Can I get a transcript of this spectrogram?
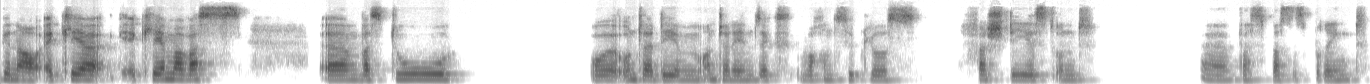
Genau, erklär, erklär mal, was, ähm, was du äh, unter dem, unter dem Sechs-Wochen-Zyklus verstehst und äh, was, was es bringt.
